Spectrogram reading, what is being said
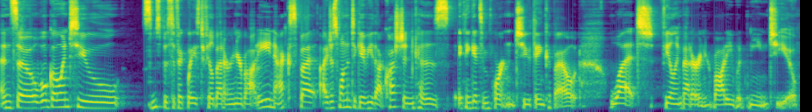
And so we'll go into some specific ways to feel better in your body next, but I just wanted to give you that question because I think it's important to think about what feeling better in your body would mean to you.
